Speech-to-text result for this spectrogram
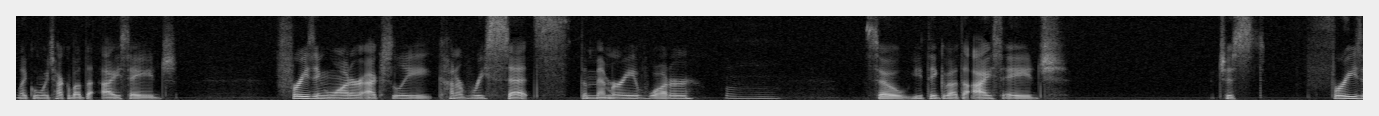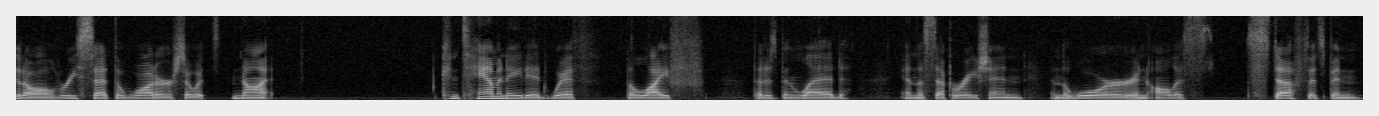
like when we talk about the ice age freezing water actually kind of resets the memory of water. Mm-hmm. So you think about the ice age, just freeze it all, reset the water so it's not contaminated with the life that has been led and the separation and the war and all this stuff that's been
